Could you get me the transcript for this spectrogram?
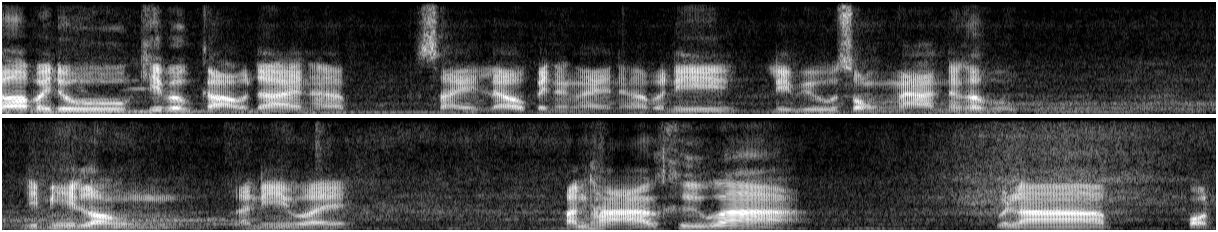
ก็ไปดูคลิปเก่าๆได้นะครับ ใส่แล้วเป็นยังไงนะครับอันนี้รีวิวส่งงานนะครับผมที่มีร่องอันนี้ไว้ ปัญหาก็คือว่าเวลาปลด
